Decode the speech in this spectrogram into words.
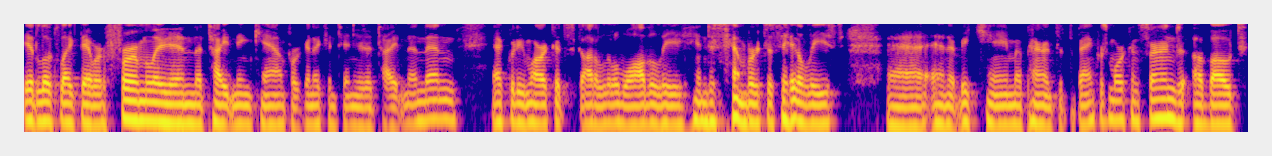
it looked like they were firmly in the tightening camp. We're going to continue to tighten. And then equity markets got a little wobbly in December, to say the least. Uh, and it became apparent that the bank was more concerned about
